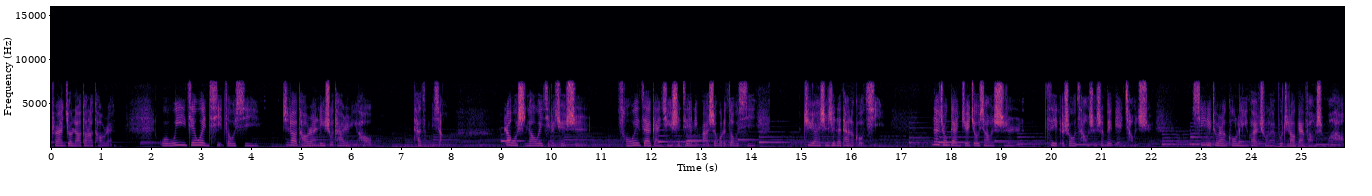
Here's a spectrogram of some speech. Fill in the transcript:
突然就聊到了陶然。我无意间问起邹西，知道陶然隶属他人以后，他怎么想？让我始料未及的却是。从未在感情世界里跋涉过的邹西，居然深深的叹了口气。那种感觉就像是自己的收藏深深被别人抢去，心里突然空了一块出来，不知道该放什么好。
